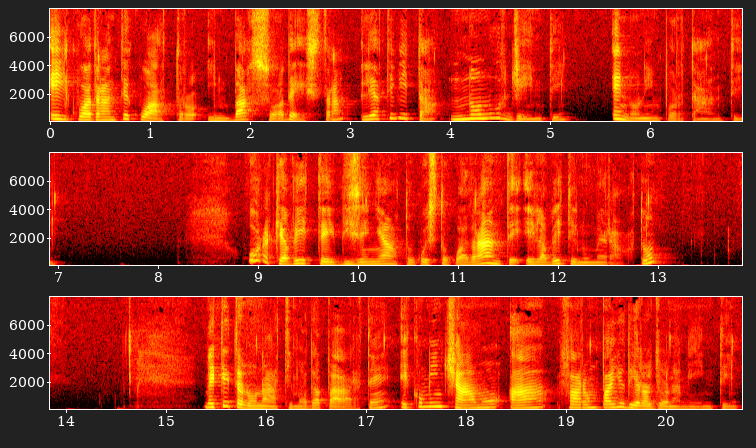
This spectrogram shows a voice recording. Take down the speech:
e il quadrante 4 in basso a destra le attività non urgenti e non importanti. Ora che avete disegnato questo quadrante e l'avete numerato, mettetelo un attimo da parte e cominciamo a fare un paio di ragionamenti.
